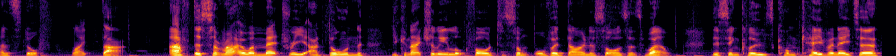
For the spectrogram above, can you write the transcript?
and stuff like that. After Cerato and Metri are done, you can actually look forward to some other dinosaurs as well. This includes Concavenator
